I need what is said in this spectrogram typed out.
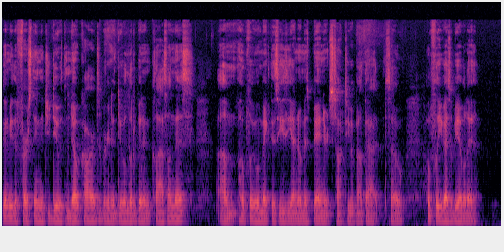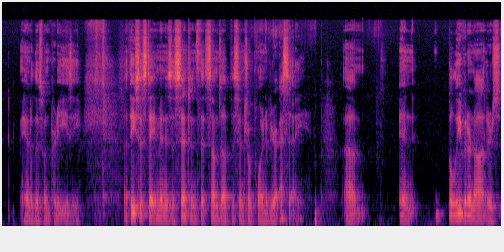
going to be the first thing that you do with the note cards. We're going to do a little bit in class on this. Um, hopefully, we'll make this easy. I know Ms. Banyard's talked to you about that. So, hopefully, you guys will be able to handle this one pretty easy. A thesis statement is a sentence that sums up the central point of your essay. Um, and believe it or not, there's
